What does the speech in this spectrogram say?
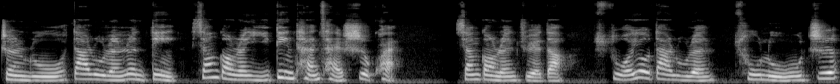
正如大陆人认定香港人一定贪财市侩，香港人觉得所有大陆人粗鲁无知，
